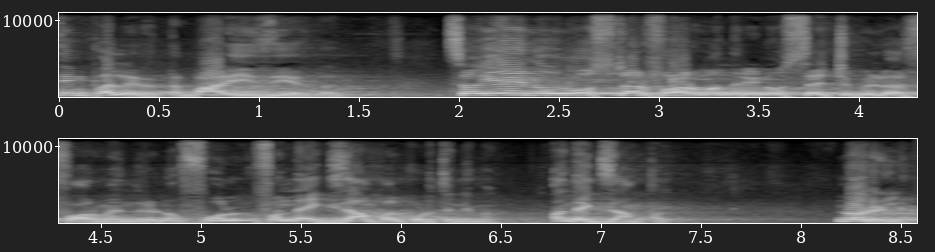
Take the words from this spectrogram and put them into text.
simple ಇರುತ್ತೆ, ಭಾಳ ಈಸಿ ಇರ್ತದೆ. ಸೊ ಏನು ರೋಸ್ಟರ್ ಫಾರ್ಮ್ ಅಂದ್ರೇನು ಸೆಟ್ ಬಿಲ್ಡರ್ ಫಾರ್ಮ್ ಅಂದ್ರೇನು ಫುಲ್ ಒಂದು ಎಕ್ಸಾಂಪಲ್ ಕೊಡ್ತೀನಿ ನಿಮಗೆ. ಒಂದು ಎಕ್ಸಾಂಪಲ್ ನೋಡ್ರಿ ಇಲ್ಲಿ.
